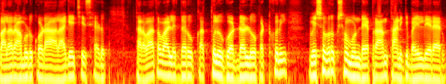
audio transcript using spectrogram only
బలరాముడు కూడా అలాగే చేశాడు. తర్వాత వాళ్ళిద్దరూ కత్తులు గొడ్డళ్ళు పట్టుకుని విషవృక్షం ఉండే ప్రాంతానికి బయలుదేరారు.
